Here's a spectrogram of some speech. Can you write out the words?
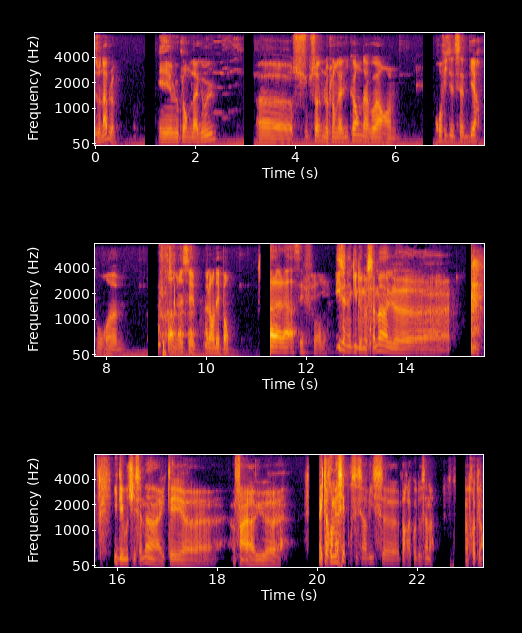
raisonnables. Et le clan de la grue euh, soupçonne le clan de la licorne d'avoir euh, profité de cette guerre pour euh, s'engraisser à leurs dépens. Ah là là, c'est fourbe. Izanagi de Nosama, le... Hideuchi Sama a été, euh, enfin, a eu, euh, a été remercié pour ses services euh, par Akodo Sama, notre clan.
